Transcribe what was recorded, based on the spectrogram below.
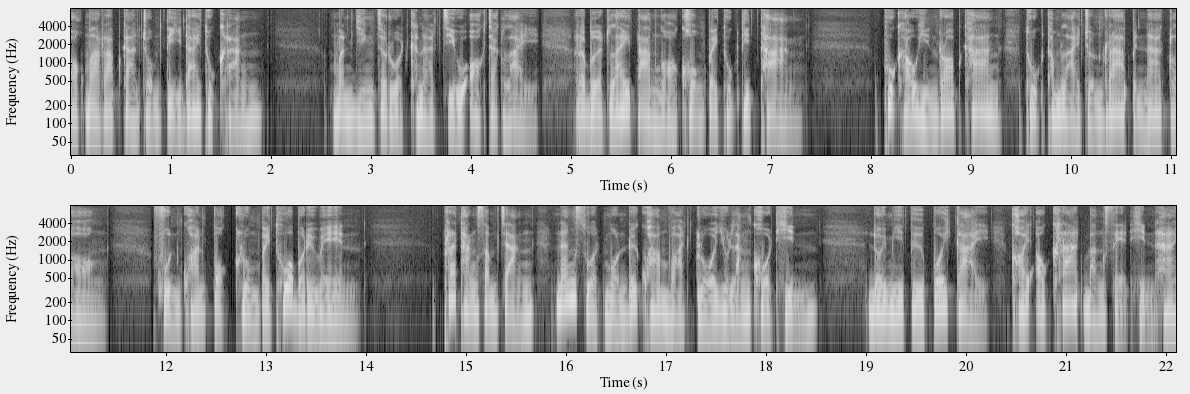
ออกมารับการโจมตีได้ทุกครั้งมันยิงจรวดขนาดจิ๋วออกจากไหล ระเบิดไล่ตามหงอคงไปทุกทิศทาง ภูเขาหินรอบข้างถูกทำลายจนราบเป็นหน้ากลอง ฝุ่นควันปกคลุมไปทั่วบริเวณ พระถังสำจั๋งนั่งสวดมนต์ด้วยความหวาดกลัวอยู่หลังโขดหิน โดยมีตือโป้ยไก่คอยเอาคราดบังเศษหินให้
